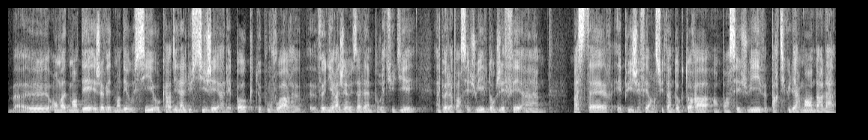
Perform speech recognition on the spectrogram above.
bah, euh, on m'a demandé, et j'avais demandé aussi au cardinal Lustiger à l'époque, de pouvoir venir à Jérusalem pour étudier un peu la pensée juive. Donc j'ai fait un master, et puis j'ai fait ensuite un doctorat en pensée juive, particulièrement dans la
